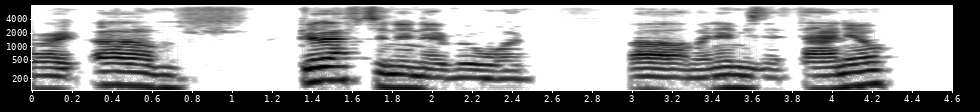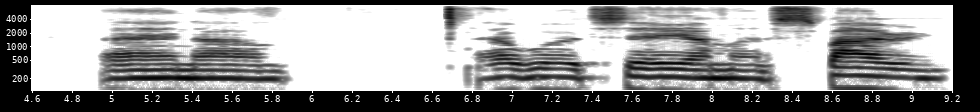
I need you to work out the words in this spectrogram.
All right. Um, good afternoon, everyone. Uh, my name is Nathaniel, and um, I would say I'm an aspiring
